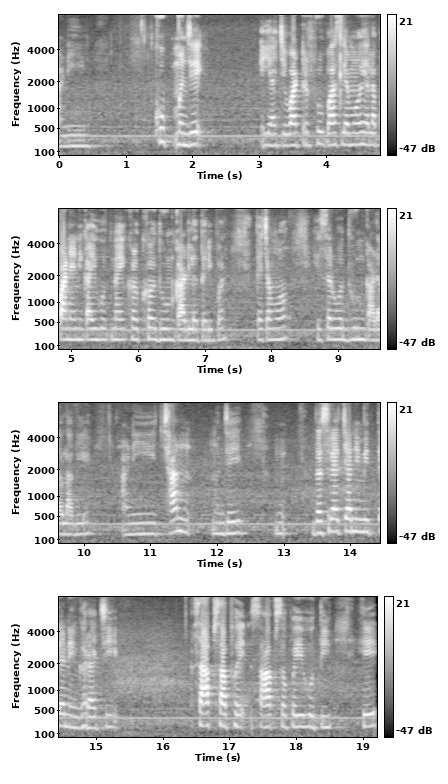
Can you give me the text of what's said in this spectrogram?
आणि खूप म्हणजे याचे वॉटरप्रूफ असल्यामुळं याला पाण्याने काही होत नाही. खळखळ धुवून काढलं तरी पण. त्याच्यामुळं हे सर्व धुवून काढावं लागले. आणि छान म्हणजे दसऱ्याच्या निमित्ताने घराची साफसफाई साफसफाई होती. हे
